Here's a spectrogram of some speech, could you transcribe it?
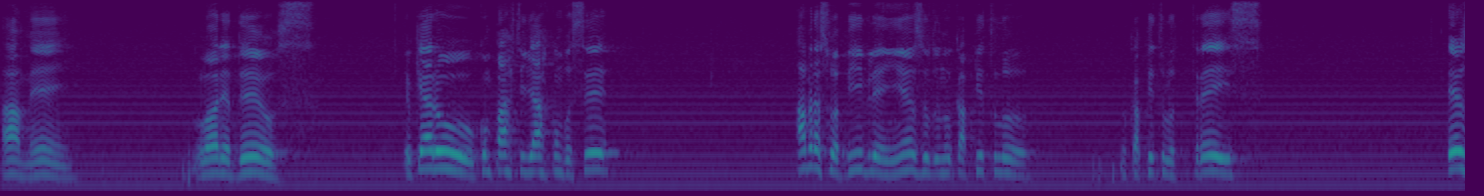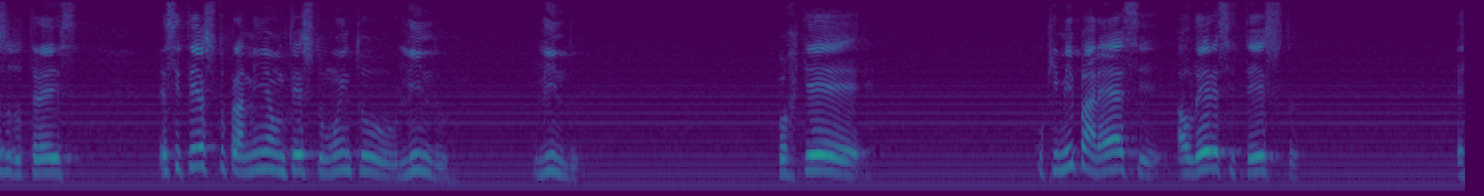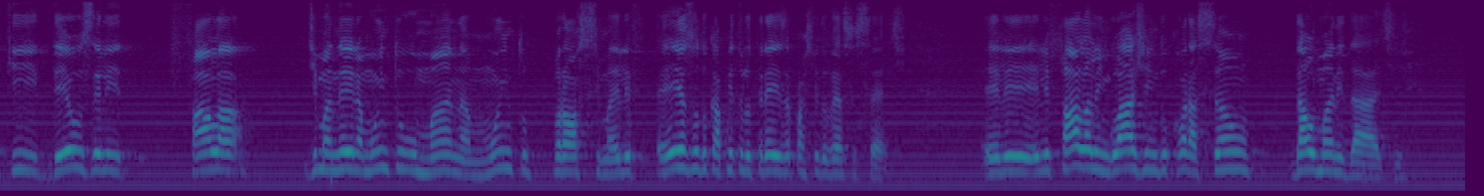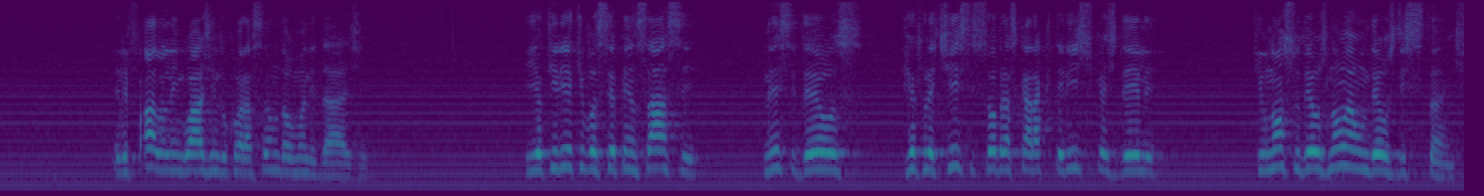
Amém. Glória a Deus. Eu quero compartilhar com você. Abra sua Bíblia em Êxodo no capítulo no capítulo 3. Êxodo 3. Esse texto para mim é um texto muito lindo, lindo. Porque o que me parece ao ler esse texto é que Deus ele fala de maneira muito humana, muito próxima. Ele, Êxodo capítulo 3, a partir do verso 7. Ele, ele fala a linguagem do coração da humanidade. Ele fala a linguagem do coração da humanidade. E eu queria que você pensasse nesse Deus refletisse sobre as características dele, que o nosso Deus não é um Deus distante,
